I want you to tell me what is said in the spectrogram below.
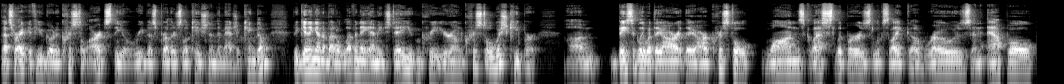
That's right. If you go to Crystal Arts, the Arribas Brothers location in the Magic Kingdom, beginning at about 11 a.m. each day, you can create your own crystal wish keeper. Um, basically, what they are, they are crystal wands, glass slippers, looks like a rose, an apple,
